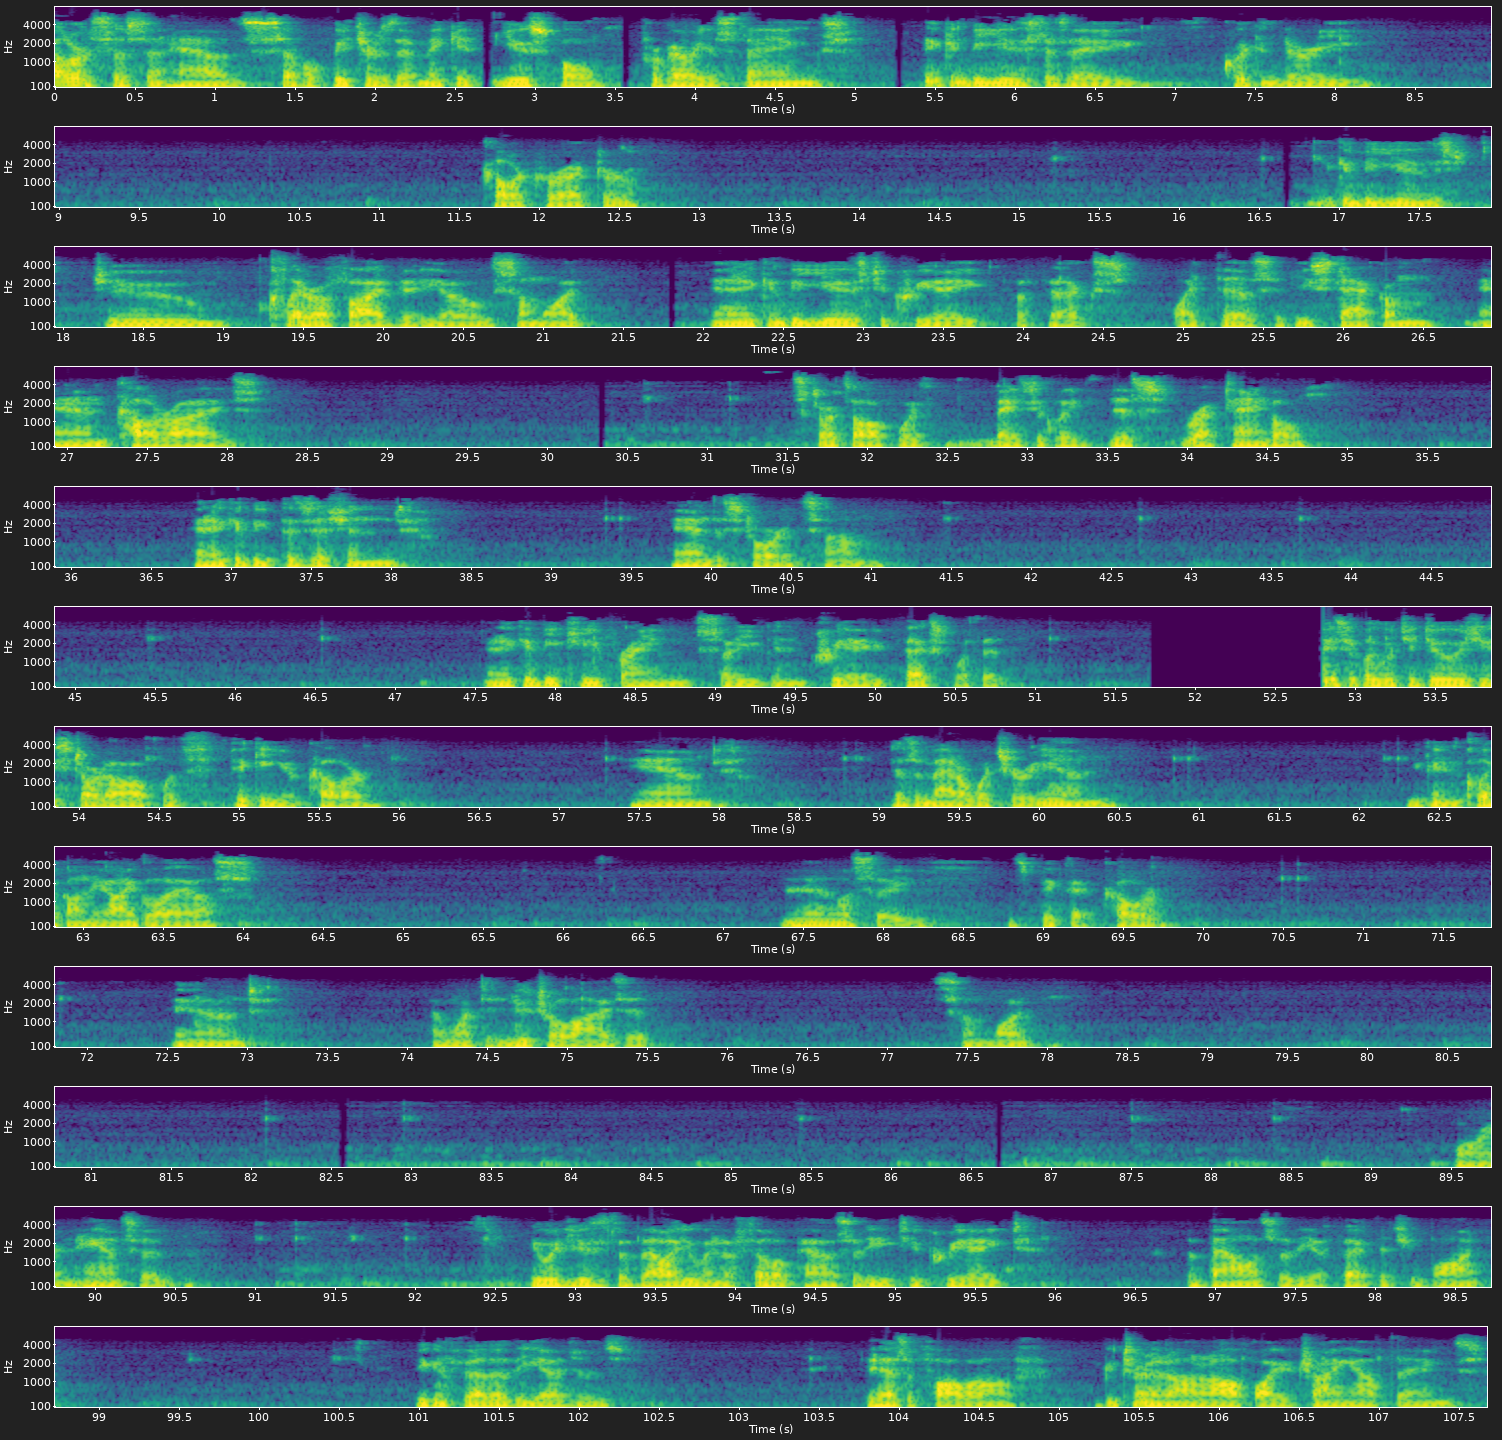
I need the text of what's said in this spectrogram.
Color Assistant has several features that make it useful for various things. It can be used as a quick and dirty color corrector. It can be used to clarify video somewhat and it can be used to create effects like this if you stack them and colorize. It starts off with basically this rectangle and it can be positioned and distorted some. And it can be keyframed so you can create effects with it. Basically what you do is you start off with picking your color and doesn't matter what you're in you can click on the eyeglass. And let's see. Let's pick that color. And I want to neutralize it somewhat. Or enhance it. You would use the value and the fill opacity to create the balance of the effect that you want. You can feather the edges. It has a fall off. You can turn it on and off while you're trying out things.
